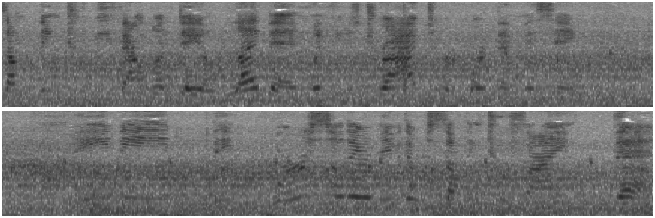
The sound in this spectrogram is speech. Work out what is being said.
something to be found on day 11 when he was dragged to report them missing, maybe they were still there. Maybe there was something to find then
